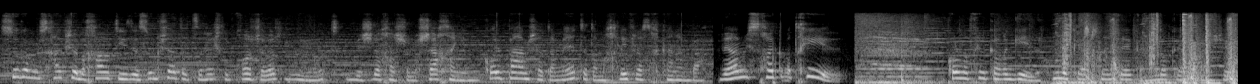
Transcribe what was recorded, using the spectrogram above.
סוג המשחק שבחרתי זה סוג שאתה צריך לבחור שלוש דמויות, ויש לך שלושה חיים. כל פעם שאתה מת, אתה מחליף לשחקן הבא. והמשחק מתחיל! הכל מתחיל כרגיל, הוא לוקח נשק, אני לוקח נשק.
